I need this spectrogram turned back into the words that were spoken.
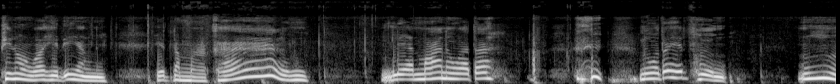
พี่น้องว่าเฮ็ดอีหยังนี่เฮ็ดน้ำหมากค่ะแลนมานึกว่าตานึกว่าตาเฮ็ดเพิ่งอืม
